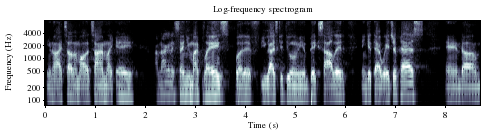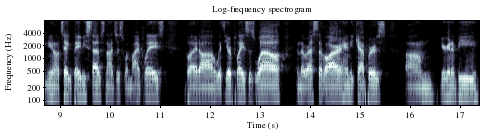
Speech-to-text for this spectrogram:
you know, I tell them all the time, like, hey. I'm not gonna send you my plays, but if you guys could do me a big solid and get that wager pass, and um, you know, take baby steps, not just with my plays, but uh, with your plays as well and the rest of our handicappers, um, you're going to be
